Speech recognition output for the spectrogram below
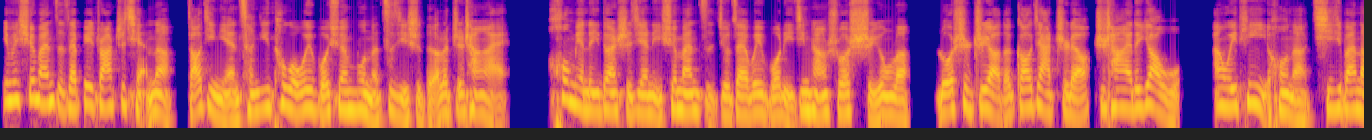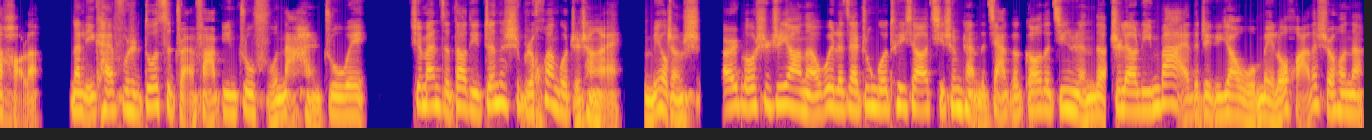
因为薛蛮子在被抓之前呢，早几年曾经透过微博宣布呢自己是得了直肠癌。后面的一段时间里，薛蛮子就在微博里经常说使用了罗氏制药的高价治疗直肠癌的药物安维汀以后呢，奇迹般的好了。那李开复是多次转发并祝福呐喊助威。薛蛮子到底真的是不是患过直肠癌？没有证实。而罗氏制药呢，为了在中国推销其生产的价格高的惊人的治疗淋巴癌的这个药物美罗华的时候呢？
